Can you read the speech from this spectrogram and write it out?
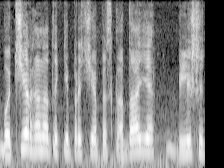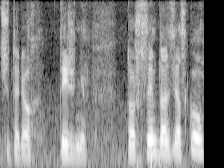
бо черга на такі причепи складає більше 4 тижнів. Тож всім до зв'язку.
